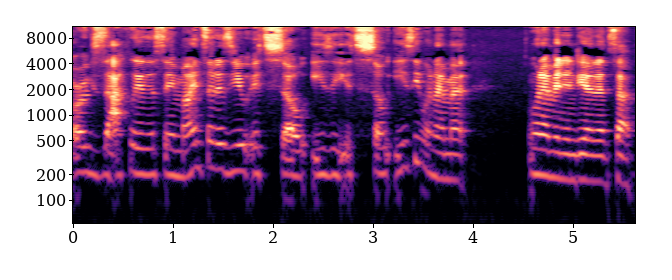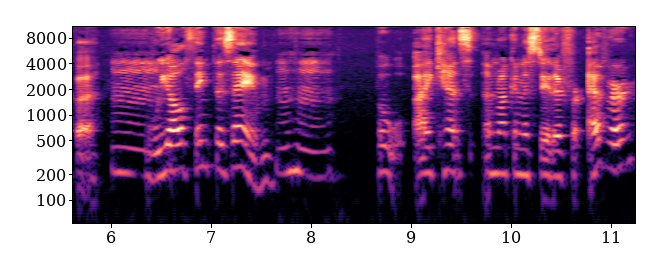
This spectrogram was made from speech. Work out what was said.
are exactly the same mindset as you. It's so easy. It's so easy when I'm at when I'm in India and at Sattva. Mm. We all think the same. Mm-hmm. But I can't i'm not going to stay there forever.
